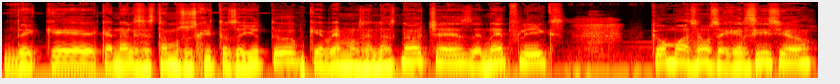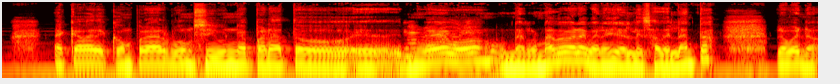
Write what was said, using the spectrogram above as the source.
de qué canales estamos suscritos de YouTube, qué vemos en las noches, de Netflix, cómo hacemos ejercicio. Acaba de comprar Boomsy un aparato eh, nuevo, una armadora, bueno, ya les adelanto, pero bueno,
